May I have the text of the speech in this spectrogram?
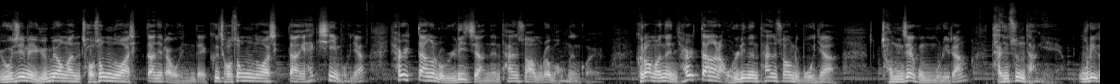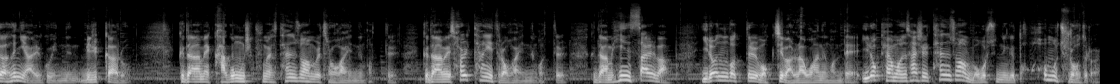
요즘에 유명한 저속노화 식단이라고 있는데 그 저속노화 식당의 핵심이 뭐냐? 혈당을 올리지 않는 탄수화물을 먹는 거예요. 그러면은 혈당을 올리는 탄수화물이 뭐냐? 정제 곡물이랑 단순당이에요. 우리가 흔히 알고 있는 밀가루, 그 다음에 가공식품에서 탄수화물 들어가 있는 것들, 그 다음에 설탕이 들어가 있는 것들, 그 다음에 흰 쌀밥 이런 것들 먹지 말라고 하는 건데 이렇게 하면 사실 탄수화물 먹을 수 있는 게 너무 줄어들어요.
